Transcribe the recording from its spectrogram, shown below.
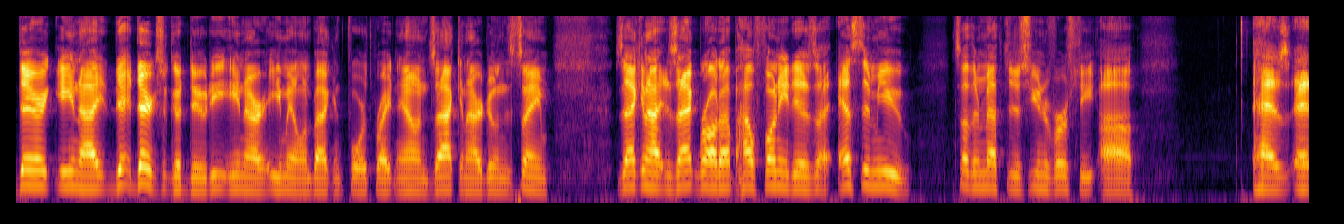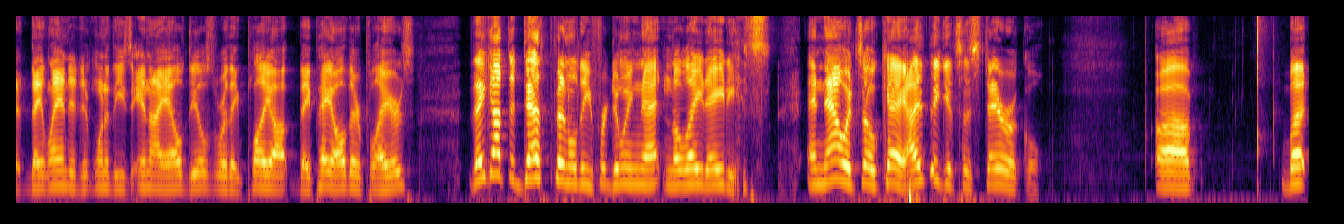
Derek, he and I, D- Derek's a good dude. He, and I are emailing back and forth right now, and Zach and I are doing the same. Zach and I, Zach brought up how funny it is. Uh, SMU, Southern Methodist University, uh, has uh, they landed at one of these NIL deals where they play up, they pay all their players. They got the death penalty for doing that in the late '80s, and now it's okay. I think it's hysterical. Uh, but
